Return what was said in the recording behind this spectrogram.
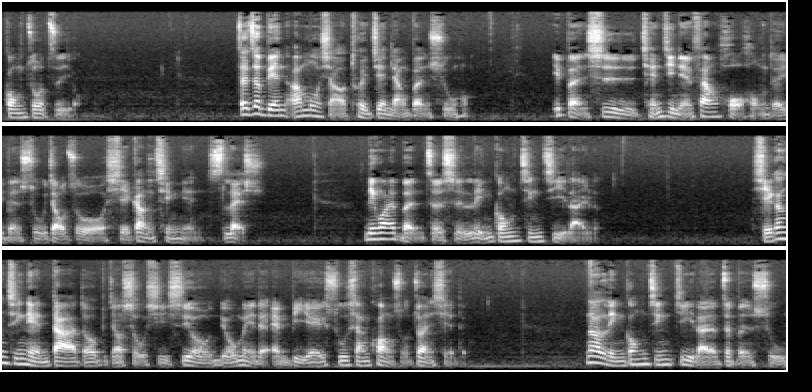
工作自由。在这边，阿莫想要推荐两本书一本是前几年非常火红的一本书，叫做《斜杠青年》slash，另外一本则是《零工经济来了》。斜杠青年大家都比较熟悉，是由留美的 MBA 苏珊矿所撰写的。那《零工经济来了》这本书，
